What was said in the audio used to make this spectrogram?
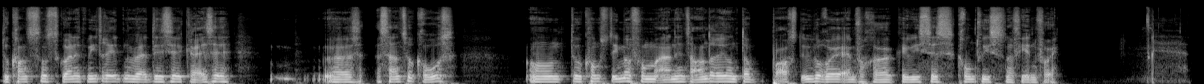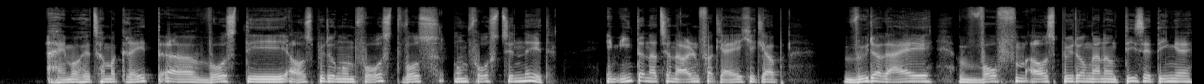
du kannst sonst gar nicht mitreden, weil diese Kreise äh, sind so groß und du kommst immer vom einen ins andere und da brauchst du überall einfach ein gewisses Grundwissen auf jeden Fall. Heimo, jetzt haben wir geredet, äh, was die Ausbildung umfasst, was umfasst sie nicht. Im internationalen Vergleich, ich glaube, Wüderei, Waffenausbildungen und diese Dinge,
